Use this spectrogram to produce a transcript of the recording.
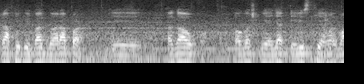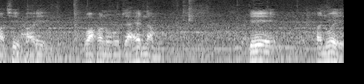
ટ્રાફિક વિભાગ દ્વારા પણ જે અગાઉ ઓગસ્ટ બે હજાર ત્રેવીસથી અમલમાં છે ભારે વાહનોનું જાહેરનામું, તે અન્વયે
